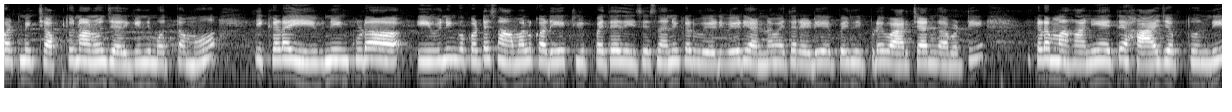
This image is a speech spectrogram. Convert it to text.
బట్ మీకు చెప్తున్నాను జరిగింది మొత్తము. ఇక్కడ ఈవినింగ్ కూడా ఈవినింగ్ ఒకటే సామాన్లు కడిగే క్లిప్ అయితే తీసేసాను ఇక్కడ వేడి వేడి అన్నం అయితే రెడీ అయిపోయింది. ఇప్పుడే వార్చాను కాబట్టి. ఇక్కడ మా హనీ అయితే హాయ్ చెప్తుంది.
